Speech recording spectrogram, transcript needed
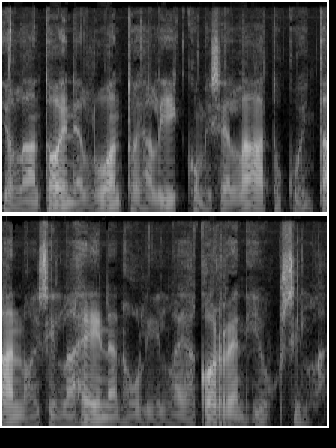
jolla on toinen luonto ja liikkumisen laatu kuin tannoisilla heinänhulilla ja korrenhiuksilla.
